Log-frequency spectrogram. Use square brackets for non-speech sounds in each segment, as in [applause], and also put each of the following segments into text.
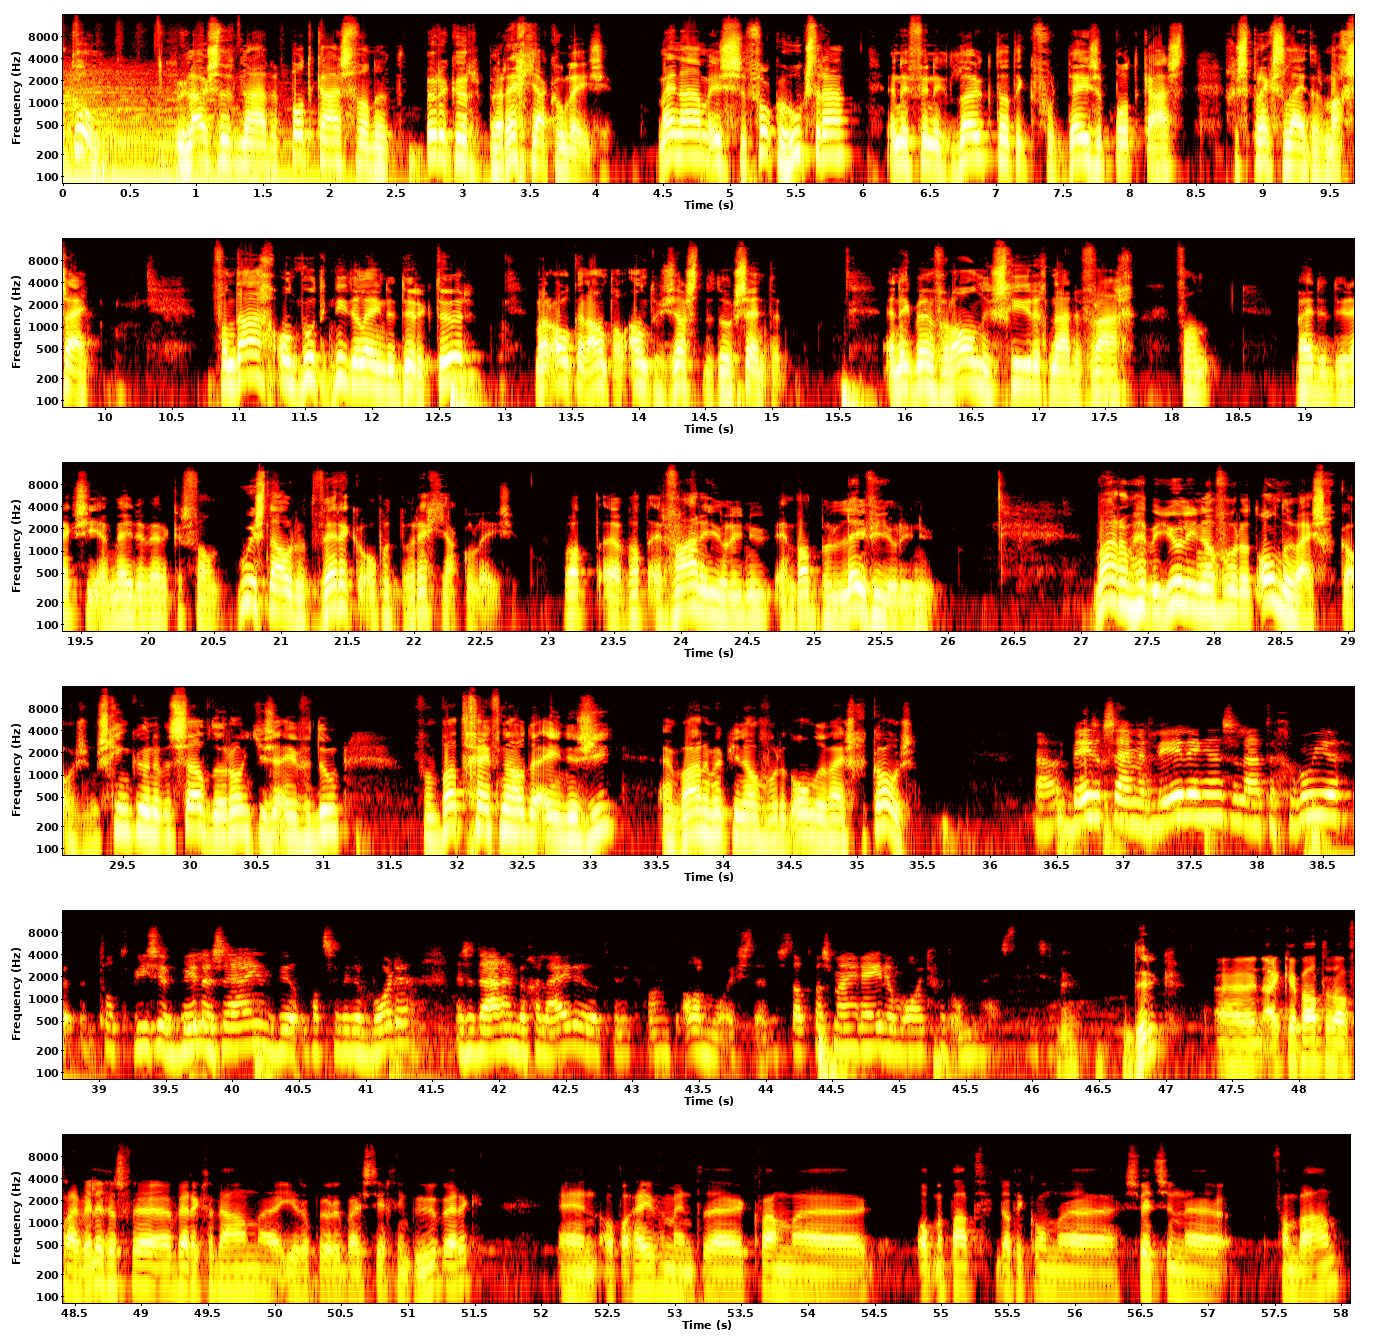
Welkom. U luistert naar de podcast van het Urker Berechtja College. Mijn naam is Fokke Hoekstra en ik vind het leuk dat ik voor deze podcast gespreksleider mag zijn. Vandaag ontmoet ik niet alleen de directeur, maar ook een aantal enthousiaste docenten. En ik ben vooral nieuwsgierig naar de vraag van bij de directie en medewerkers van hoe is nou het werken op het Berechtja College? Wat, eh, wat ervaren jullie nu en wat beleven jullie nu? Waarom hebben jullie nou voor het onderwijs gekozen? Misschien kunnen we hetzelfde rondjes even doen. Van wat geeft nou de energie en waarom heb je nou voor het onderwijs gekozen? Nou, bezig zijn met leerlingen, ze laten groeien tot wie ze willen zijn, wil- wat ze willen worden. En ze daarin begeleiden, dat vind ik gewoon het allermooiste. Dus dat was mijn reden om ooit voor het onderwijs te kiezen. Dirk? Eh, nou, ik heb altijd al vrijwilligerswerk gedaan eh, hier op Urk bij Stichting Buurwerk. En op een gegeven moment eh, kwam eh, op mijn pad dat ik kon eh, switchen eh, van baan.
